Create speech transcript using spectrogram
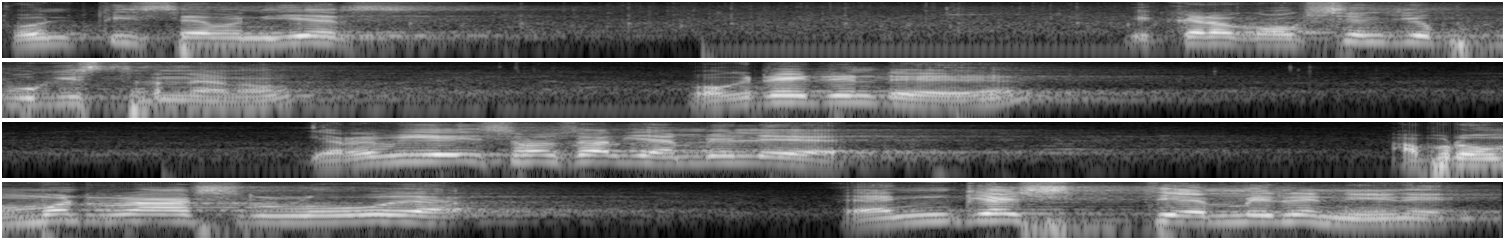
ట్వంటీ సెవెన్ ఇయర్స్ ఇక్కడ ఒక విషయం చెప్పి ముగిస్తాను నేను. ఒకటేంటంటే ఇరవై ఐదు సంవత్సరాలకి ఎమ్మెల్యే అప్పుడు ఉమ్మడి రాష్ట్రంలో యంగెస్ట్ ఎమ్మెల్యే నేనే.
